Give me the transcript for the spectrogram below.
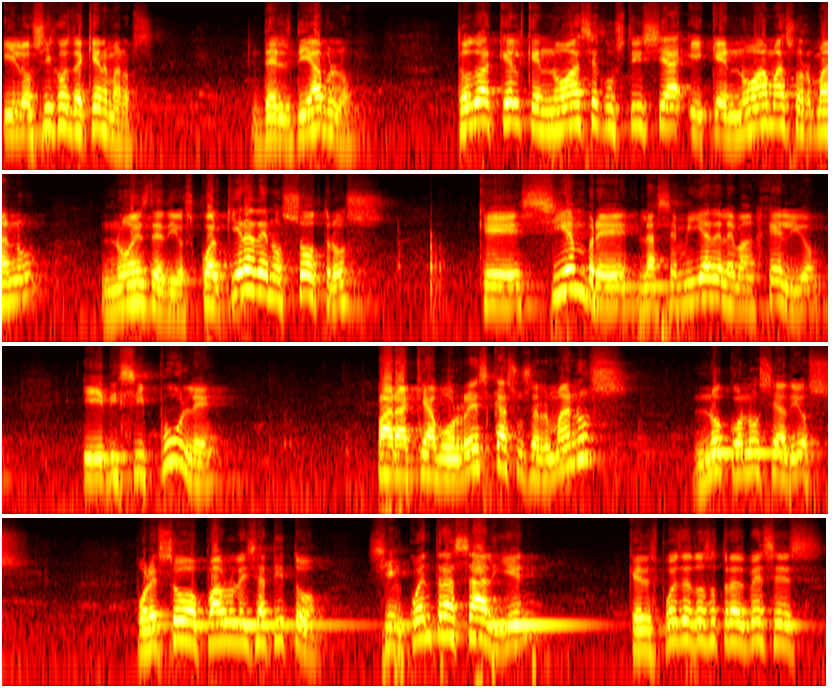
¿Y los hijos de quién, hermanos? Del diablo. Todo aquel que no hace justicia y que no ama a su hermano, no es de Dios. Cualquiera de nosotros que siembre la semilla del Evangelio y disipule para que aborrezca a sus hermanos, no conoce a Dios. Por eso Pablo le dice a Tito, si encuentras a alguien que después de dos o tres veces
